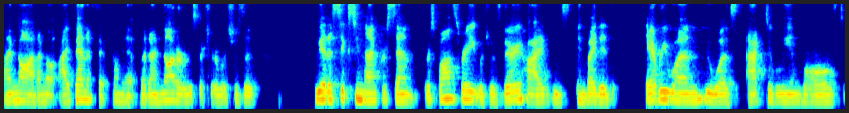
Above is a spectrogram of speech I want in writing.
I'm not, I'm a, I benefit from it, but I'm not a researcher, which is that we had a 69% response rate, which was very high. We invited everyone who was actively involved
